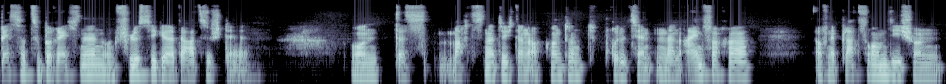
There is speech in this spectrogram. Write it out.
besser zu berechnen und flüssiger darzustellen. Und das macht es natürlich dann auch Content-Produzenten dann einfacher, auf eine Plattform, die schon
